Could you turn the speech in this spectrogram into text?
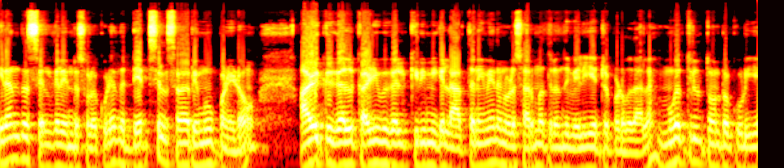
இறந்த செல்கள் என்று சொல்லக்கூடிய அந்த டெட் செல்ஸ் எல்லாம் ரிமூவ் பண்ணிடும். அழுக்குகள் கழிவுகள் கிருமிகள் அத்தனையுமே நம்மளோட சருமத்திலிருந்து வெளியேற்றப்படுவதால் முகத்தில் தோன்றக்கூடிய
